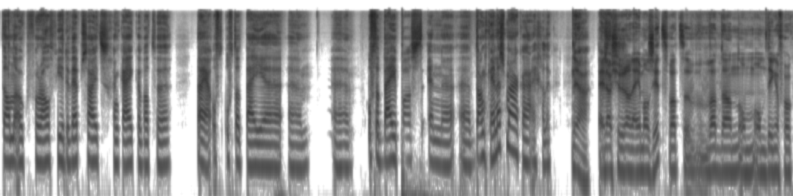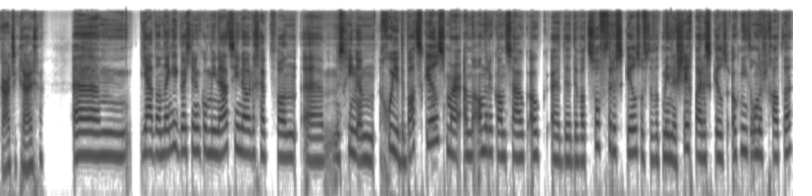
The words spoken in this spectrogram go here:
dan ook vooral via de websites gaan kijken wat, nou ja, of, of dat bij je uh, of dat bij je past. En dan kennis maken eigenlijk. Ja, en als je er dan eenmaal zit, wat, wat dan om, om dingen voor elkaar te krijgen? Um, ja, dan denk ik dat je een combinatie nodig hebt van uh, misschien een goede debatskills. Maar aan de andere kant zou ik ook uh, de, de wat softere skills of de wat minder zichtbare skills ook niet onderschatten.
